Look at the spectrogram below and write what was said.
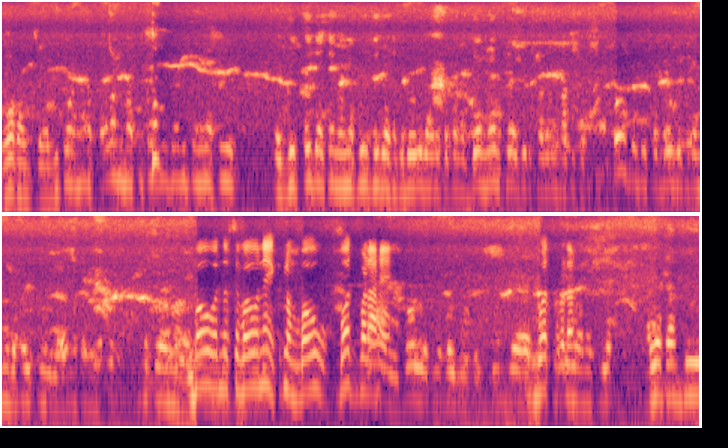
જો કાંઈ છે હજી તો અમારે ફરવાનું બાકી છે હજી જાણી તો અહીંયાથી એક્ઝિટ થઈ જશે અને અહીંયા પૂરું થઈ જશે બધું એવું જાણી તો પણ જે મેન છે હજી તો ફરવાનું બાકી છે બહુ બધું છે બહુ બધું તમને બતાવીશું બહુ અંદર છે બહુ નહીં કેટલો બહુ બહુ બડા હે બહુ બડા આવા ટાઈમથી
